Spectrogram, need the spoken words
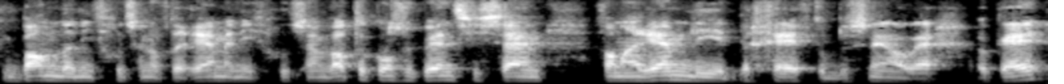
banden niet goed zijn of de remmen niet goed zijn. Wat de consequenties zijn van een rem die het begeeft op de snelweg. Oké?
